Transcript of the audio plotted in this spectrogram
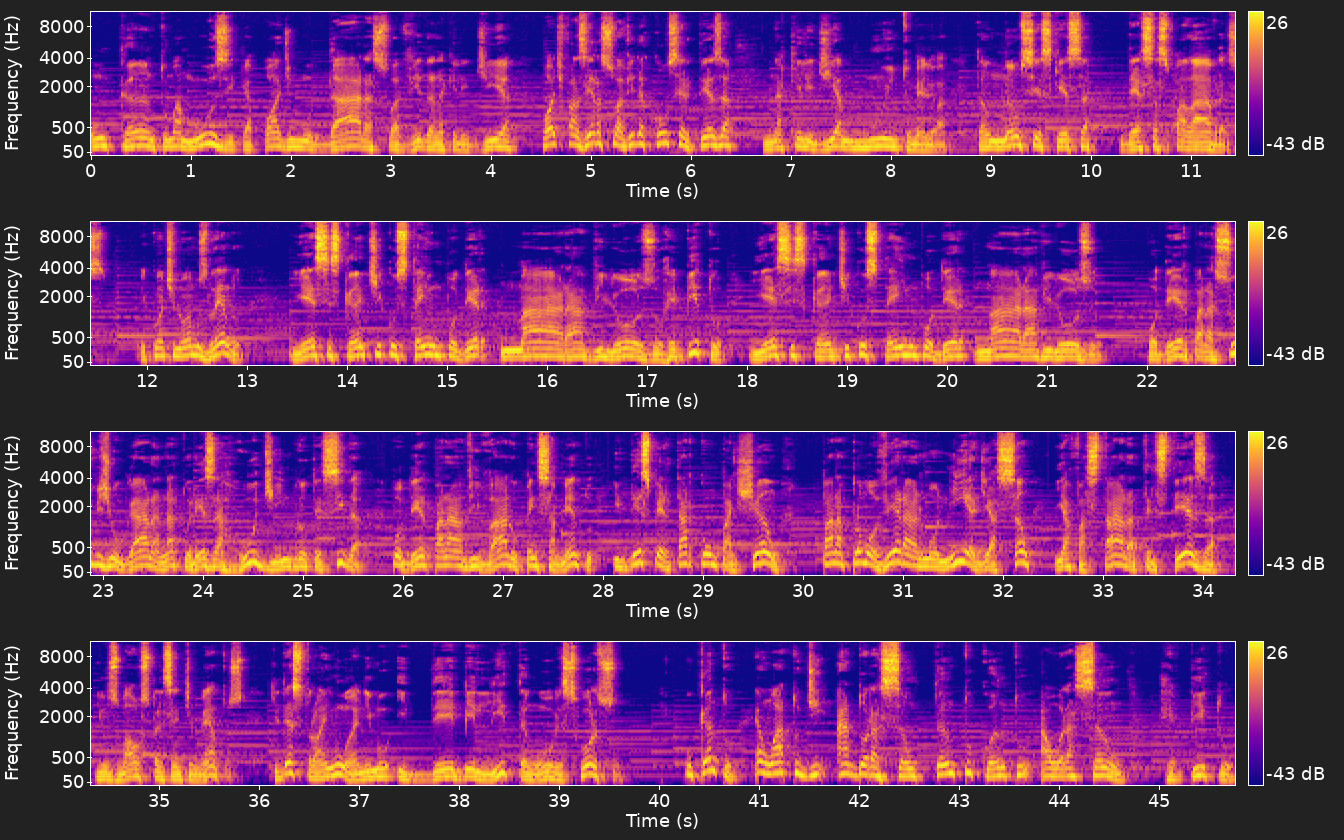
um canto, uma música pode mudar a sua vida naquele dia, pode fazer a sua vida com certeza naquele dia muito melhor. Então não se esqueça dessas palavras. E continuamos lendo. E esses cânticos têm um poder maravilhoso. Repito, e esses cânticos têm um poder maravilhoso. Poder para subjugar a natureza rude e embrutecida poder para avivar o pensamento e despertar compaixão, para promover a harmonia de ação e afastar a tristeza e os maus pressentimentos, que destroem o ânimo e debilitam o esforço. O canto é um ato de adoração tanto quanto a oração. Repito,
